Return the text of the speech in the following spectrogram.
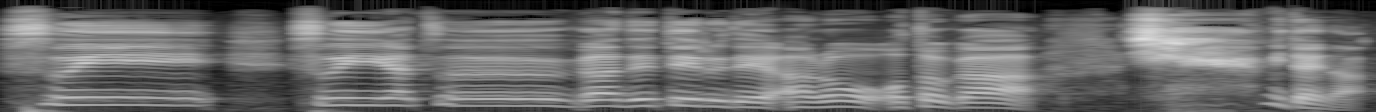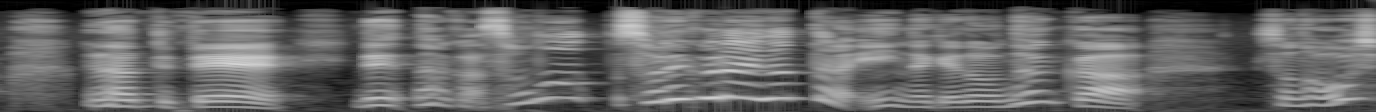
水水圧が出てるであろう音がシューみたいななっててでなんかそのそれぐらいだったらいいんだけどなんかそのウォシ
